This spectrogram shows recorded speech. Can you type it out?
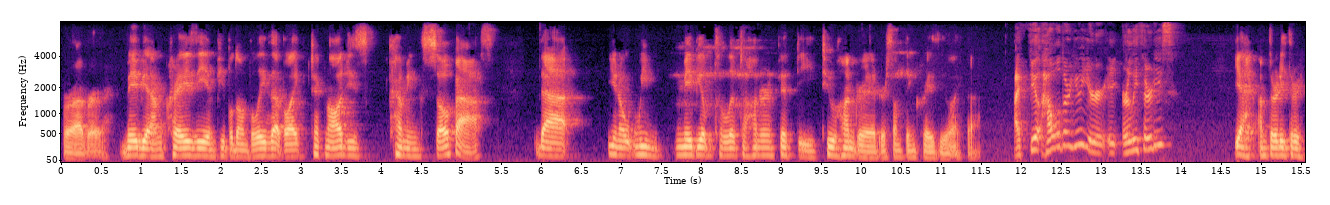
forever. Maybe I'm crazy and people don't believe that, but like technology's coming so fast that you know we may be able to live to 150, 200 or something crazy like that. I feel. How old are you? You're early thirties. Yeah, I'm 33.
